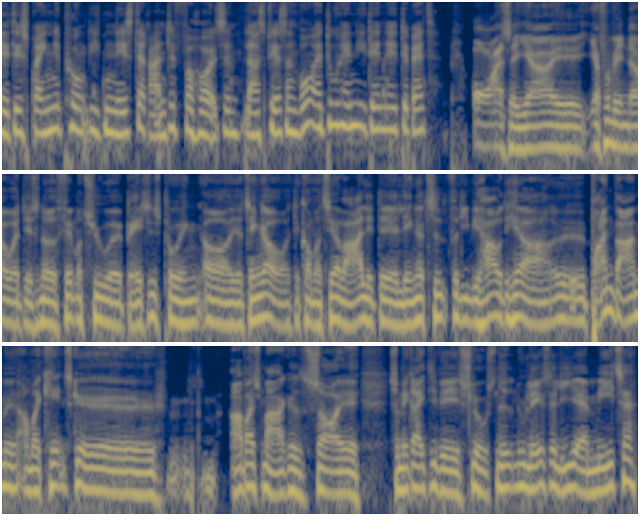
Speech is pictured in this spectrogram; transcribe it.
øh, det springende punkt i den næste renteforhøjelse. Lars Persson, hvor er du henne i den øh, debat? Åh, altså, jeg, øh, jeg forventer jo, at det er sådan noget 25 øh, basispoint, og jeg tænker jo, at det kommer til at vare lidt øh, længere tid, fordi vi har jo det her øh, brandvarme amerikanske øh, arbejdsmarked, så, øh, som ikke rigtig vil slås ned. Nu læste jeg lige af Meta,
